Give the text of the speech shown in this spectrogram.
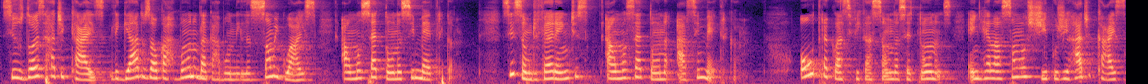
Se os dois radicais ligados ao carbono da carbonila são iguais, há uma cetona simétrica. Se são diferentes, há uma cetona assimétrica. Outra classificação das cetonas é em relação aos tipos de radicais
